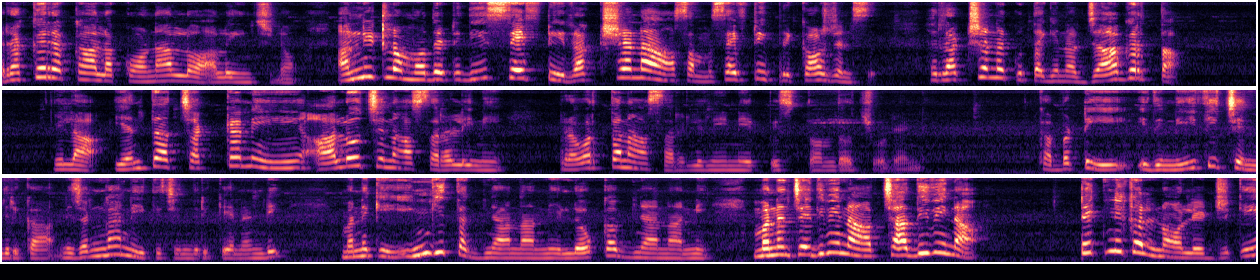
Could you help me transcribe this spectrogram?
రకరకాల కోణాల్లో ఆలోచించడం. అన్నిట్లో మొదటిది సేఫ్టీ రక్షణ సమ్ సేఫ్టీ ప్రికాషన్స్ రక్షణకు తగిన జాగ్రత్త. ఇలా ఎంత చక్కని ఆలోచన సరళిని ప్రవర్తన సరళిని నేర్పిస్తుందో చూడండి. కాబట్టి ఇది నీతి చంద్రిక నిజంగా నీతి చంద్రికేనండి. మనకి ఇంగిత జ్ఞానాన్ని లోక జ్ఞానాన్ని మనం చదివిన చదివిన టెక్నికల్ నాలెడ్జ్కి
